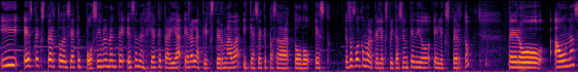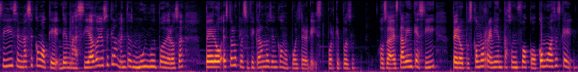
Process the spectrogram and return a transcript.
y este experto decía que posiblemente esa energía que traía era la que externaba y que hacía que pasara todo esto. Eso fue como que la explicación que dio el experto. Pero aún así se me hace como que demasiado. Yo sé que la mente es muy, muy poderosa, pero esto lo clasificaron más bien como poltergeist, porque pues, o sea, está bien que sí, pero pues cómo revientas un foco, cómo haces que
